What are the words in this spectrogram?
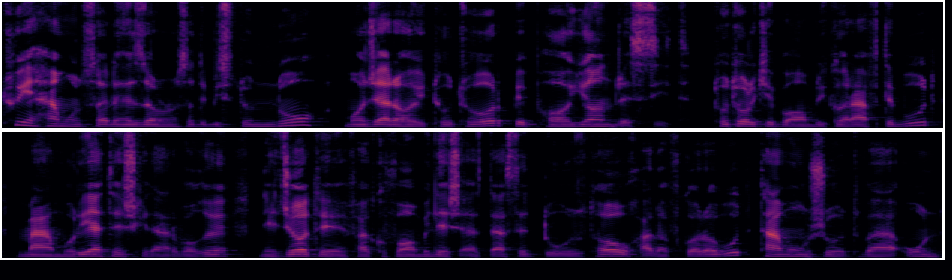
توی همون سال 1929 ماجراهای توتور به پایان رسید. توتور که به آمریکا رفته بود مأموریتش که در واقع نجات فک فامیلش از دست دزدها و خلافکارا بود تموم شد و اون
